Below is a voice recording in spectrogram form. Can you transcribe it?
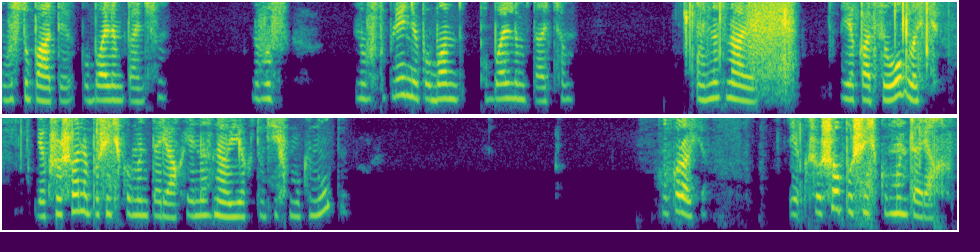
виступати по бальним танцям. На, вис... на виступлення по, бан... по бальним танцям. Ой, не знаю. яка це область. Якщо що, напишіть в коментарях. Я не знаю, як тут їх микнути. Ну, коротше, якщо що, пишіть в коментарях.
